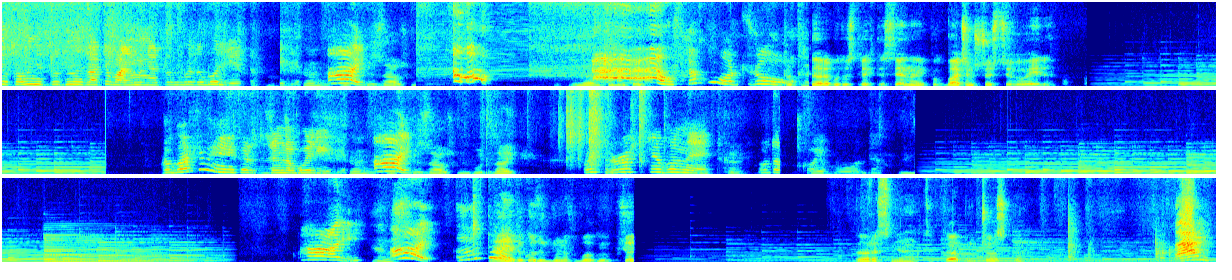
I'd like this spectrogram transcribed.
Тільки мені тут не затіває, мені тут буде боліти. Ай! Сказав, що... Я тобі. Ау, не хочу. Зараз буду стригти сина і побачимо, що з цього вийде. А бачиш, мені яка вже боліє? Ай! Ти сказав, що не буде. Дай. Ось. Чекай. Отакою буде. Дай я тако зроблю на футболку. Все. Зараз в нього така прическа. Ай!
